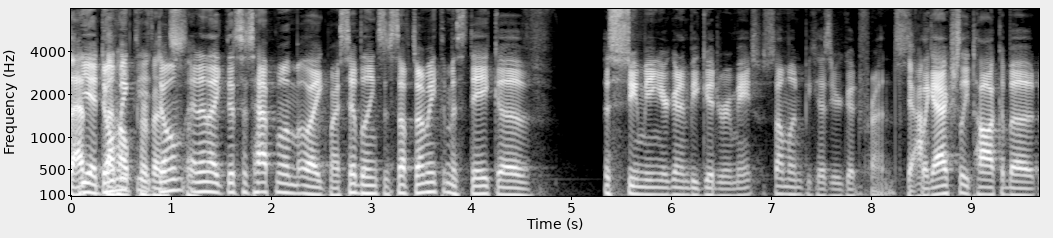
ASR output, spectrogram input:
that yeah don't that make the, don't and then like this has happened with like my siblings and stuff don't make the mistake of assuming you're going to be good roommates with someone because you're good friends yeah like actually talk about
